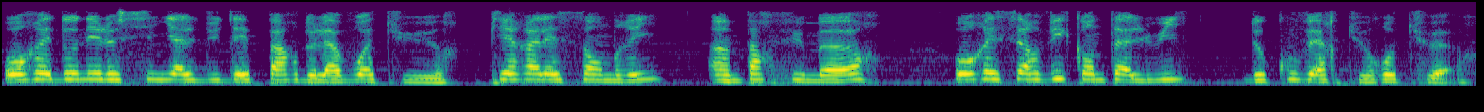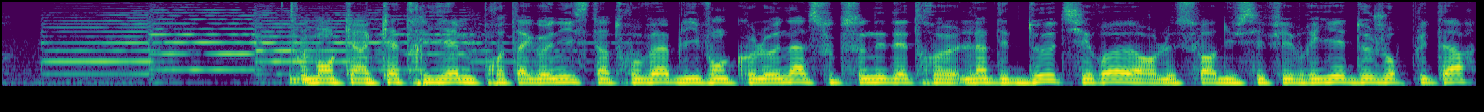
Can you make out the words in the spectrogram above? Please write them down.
aurait donné le signal du départ de la voiture. Pierre Alessandri, un parfumeur, aurait servi quant à lui de couverture au tueur. Manque un quatrième protagoniste introuvable, Yvan Colonna, soupçonné d'être l'un des deux tireurs le soir du 6 février. Deux jours plus tard,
